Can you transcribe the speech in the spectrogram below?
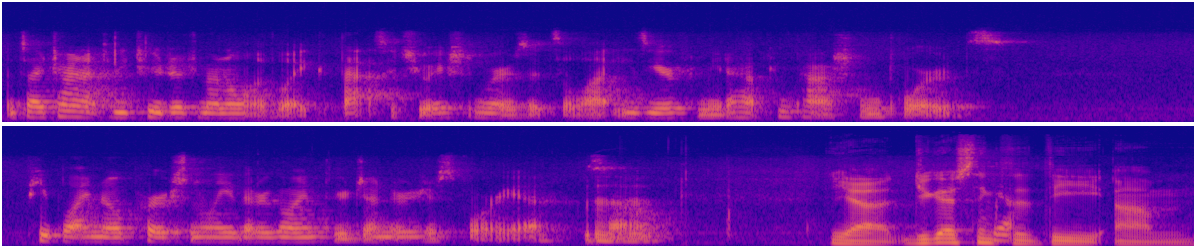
and so I try not to be too judgmental of like that situation whereas it's a lot easier for me to have compassion towards people I know personally that are going through gender dysphoria so Yeah. Do you guys think Yeah. that the um,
